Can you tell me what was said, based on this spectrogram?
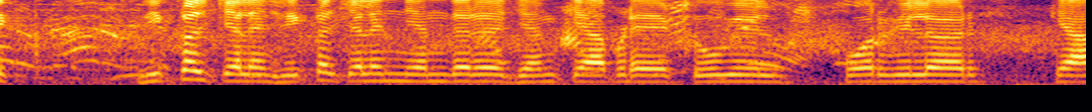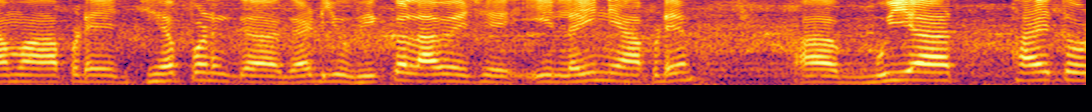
એક વ્હીકલ ચેલેન્જ વ્હીકલ ચેલેન્જની અંદર જેમ કે આપણે ટુ વ્હીલ ફોર વ્હીલર કે આમાં આપણે જે પણ ગાડીઓ વ્હીકલ આવે છે, એ લઈને આપણે બુયા થાય તો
